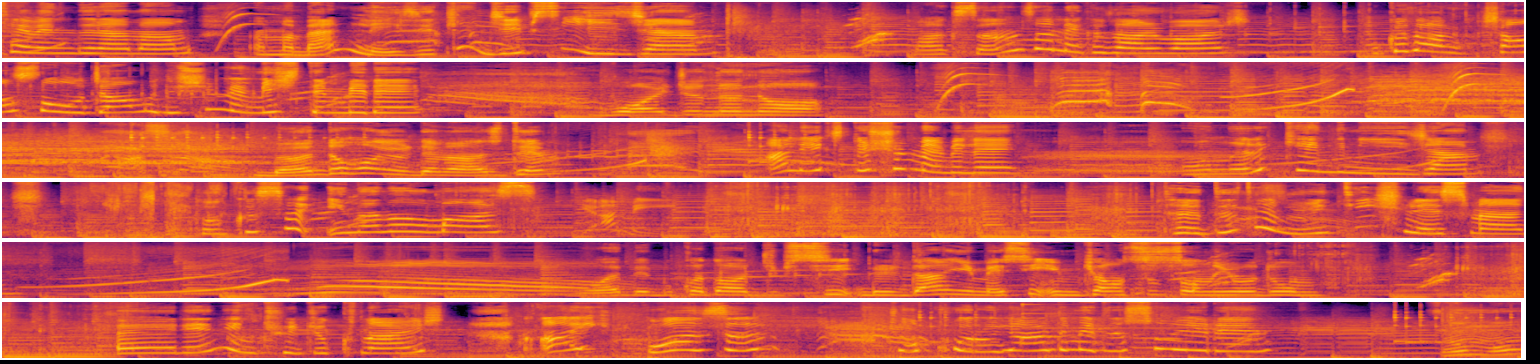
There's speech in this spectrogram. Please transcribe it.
Sevindiremem ama ben lezzetli cips yiyeceğim. Baksanıza ne kadar var. Bu kadar şanslı olacağımı düşünmemiştim bile. Vay canına. Ben de hayır demezdim. Alex düşünme bile. Onları kendim yiyeceğim. Kokusu inanılmaz. Yummy. Tadı da müthiş resmen. Vay be bu kadar cipsi birden yemesi imkansız sanıyordum. Öğrenin çocuklar. Ay boğazım. Çok kuru yardım edin su verin. Ama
